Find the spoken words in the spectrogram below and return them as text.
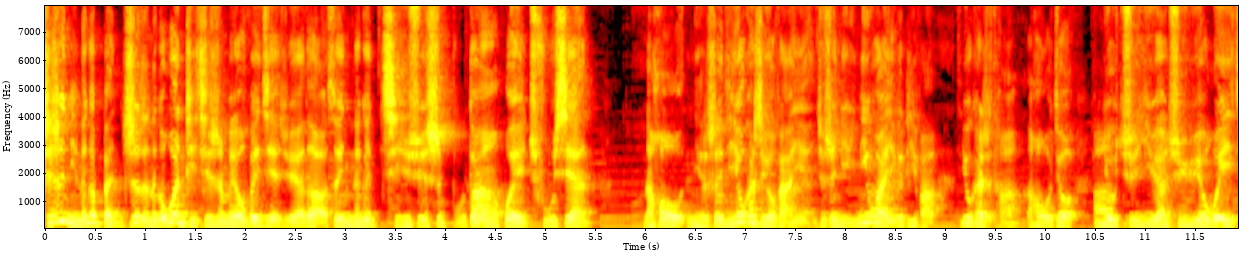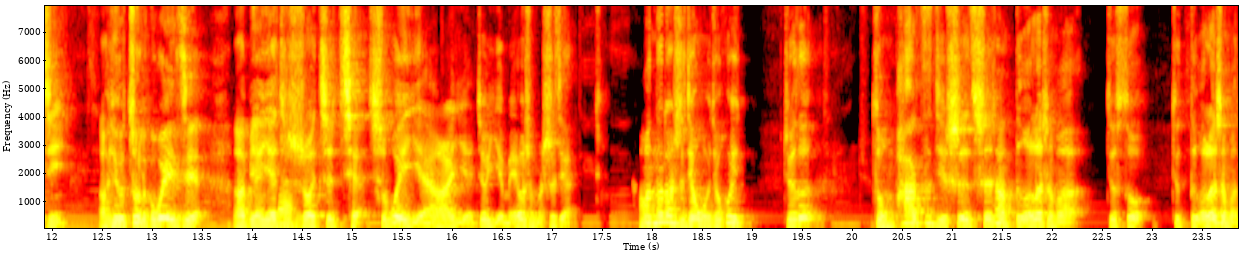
其实你那个本质的那个问题其实没有被解决的，所以你那个情绪是不断会出现，然后你的身体又开始有反应，就是你另外一个地方又开始疼，然后我就啊又去医院去约胃镜，然后又做了个胃镜，然后别人也只是说是浅是胃炎而已，就也没有什么事情。然后那段时间我就会觉得总怕自己是身上得了什么，就所就得了什么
